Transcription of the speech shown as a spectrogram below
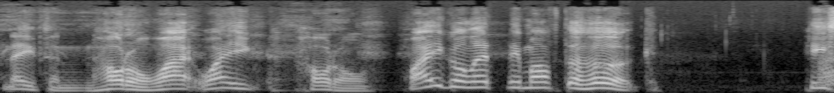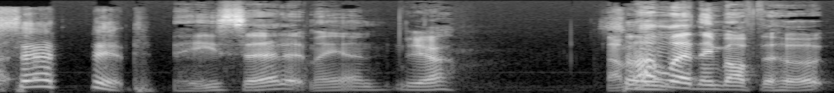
Nathan, hold on. Why why you hold on. Why are you gonna let him off the hook? He said it. He said it, man. Yeah. I'm So- not letting him off the hook.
